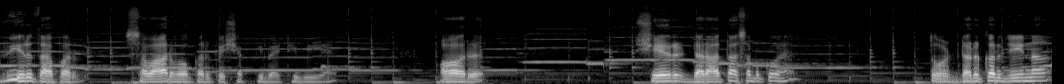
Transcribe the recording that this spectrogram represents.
वीरता पर सवार होकर के शक्ति बैठी हुई है। और शेर डराता सबको है। तो डर कर जीना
